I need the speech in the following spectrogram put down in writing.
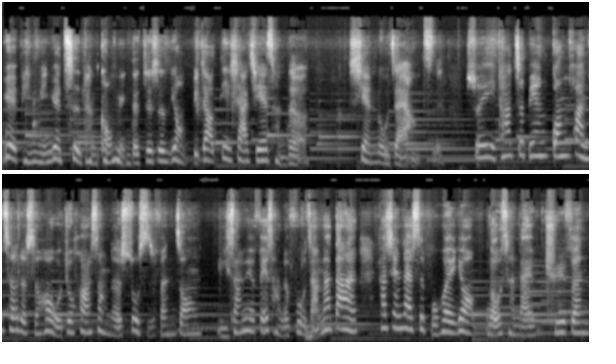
越平民越次等公民的，就是用比较地下阶层的。线路这样子，所以他这边光换车的时候，我就花上了数十分钟以上，因为非常的复杂。那当然，他现在是不会用楼层来区分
